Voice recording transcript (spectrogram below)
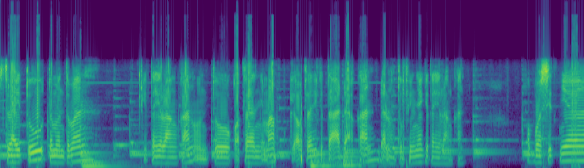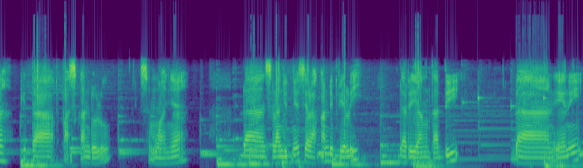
Setelah itu teman-teman kita hilangkan untuk outline map outline kita adakan dan untuk fillnya kita hilangkan. Opposite-nya kita paskan dulu semuanya. Dan selanjutnya silahkan dipilih dari yang tadi. Dan ini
